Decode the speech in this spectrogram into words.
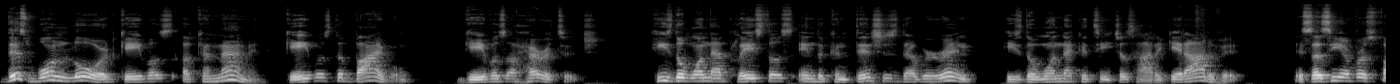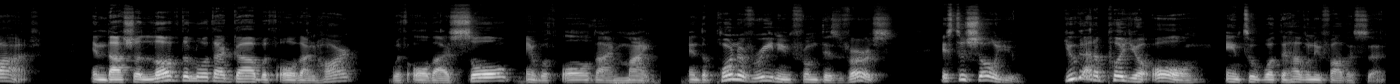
This one Lord gave us a commandment, gave us the Bible, gave us a heritage. He's the one that placed us in the conditions that we're in. He's the one that could teach us how to get out of it. It says here in verse 5 And thou shalt love the Lord thy God with all thine heart, with all thy soul, and with all thy might. And the point of reading from this verse is to show you you got to put your all into what the Heavenly Father said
